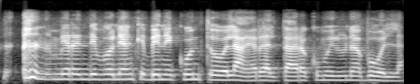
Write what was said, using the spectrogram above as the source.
non mi rendevo neanche bene conto là, in realtà ero come in una bolla.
